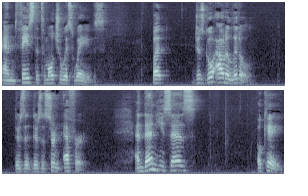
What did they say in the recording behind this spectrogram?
and face the tumultuous waves but just go out a little. There's a there's a certain effort. And then he says okay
